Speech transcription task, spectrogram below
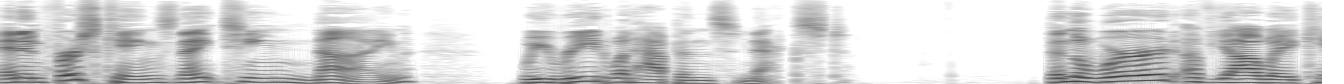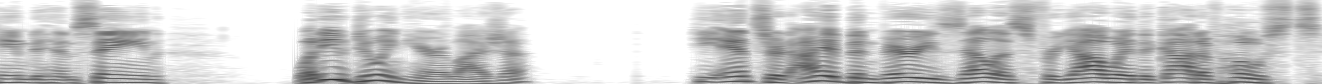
And in 1 Kings 19:9, we read what happens next. Then the word of Yahweh came to him, saying, What are you doing here, Elijah? He answered, I have been very zealous for Yahweh, the God of hosts,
